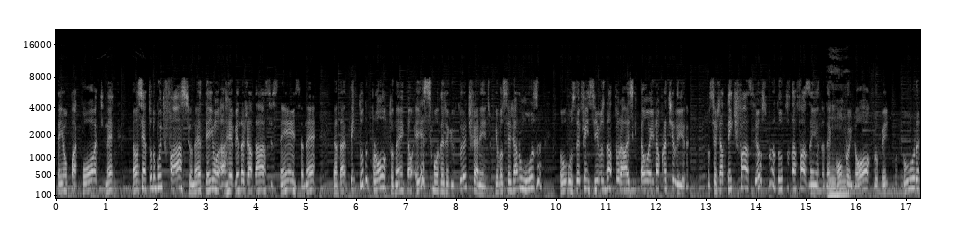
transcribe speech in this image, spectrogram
tem o pacote, né? Então, assim, é tudo muito fácil, né? Tem a revenda já dá assistência, né? Já dá, tem tudo pronto, né? Então, esse modelo de agricultura é diferente, porque você já não usa os defensivos naturais que estão aí na prateleira. Você já tem que fazer os produtos da fazenda, né? Uhum. Compra o inóculo, o meio de cultura.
